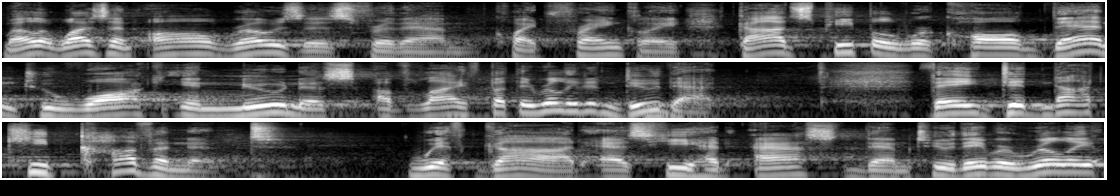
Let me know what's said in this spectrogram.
Well, it wasn't all roses for them, quite frankly. God's people were called then to walk in newness of life, but they really didn't do that. They did not keep covenant with God as He had asked them to. They were really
